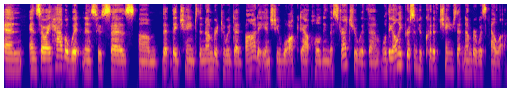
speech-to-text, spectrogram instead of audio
and and so I have a witness who says um, that they changed the number to a dead body, and she walked out holding the stretcher with them. Well, the only person who could have changed that number was Ella,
